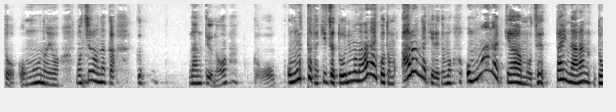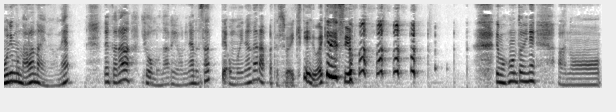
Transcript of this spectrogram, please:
と思うのよ。もちろんなんか、なんていうの？思っただけじゃどうにもならないこともあるんだけれども、思わなきゃもう絶対なら、どうにもならないのよね。だから、今日もなるようになるさって思いながら私は生きているわけですよ。でも本当にね、あの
